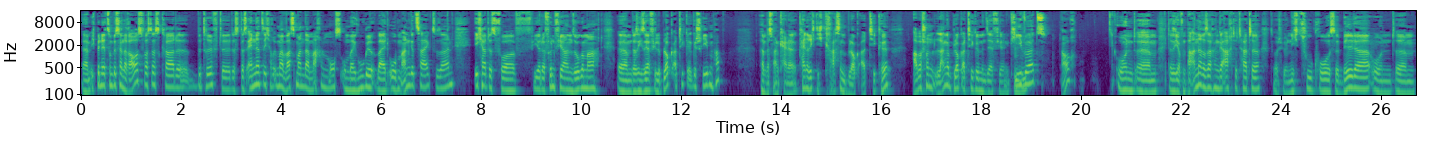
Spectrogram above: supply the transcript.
Ähm, ich bin jetzt so ein bisschen raus, was das gerade betrifft. Äh, das, das ändert sich auch immer, was man da machen muss, um bei Google weit oben angezeigt zu sein. Ich hatte es vor vier oder fünf Jahren so gemacht, ähm, dass ich sehr viele Blogartikel geschrieben habe. Ähm, das waren keine, keine richtig krassen Blogartikel, aber schon lange Blogartikel mit sehr vielen Keywords mhm. Auch und ähm, dass ich auf ein paar andere Sachen geachtet hatte, zum Beispiel nicht zu große Bilder und ähm,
